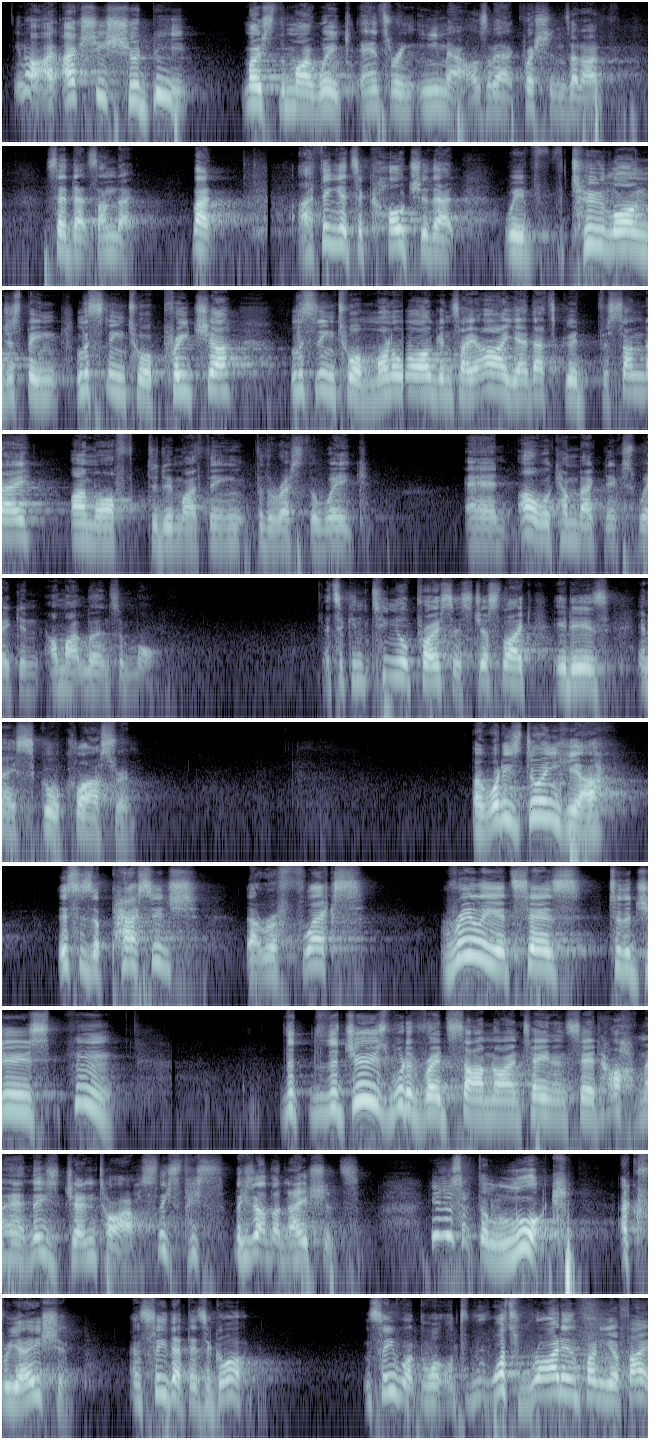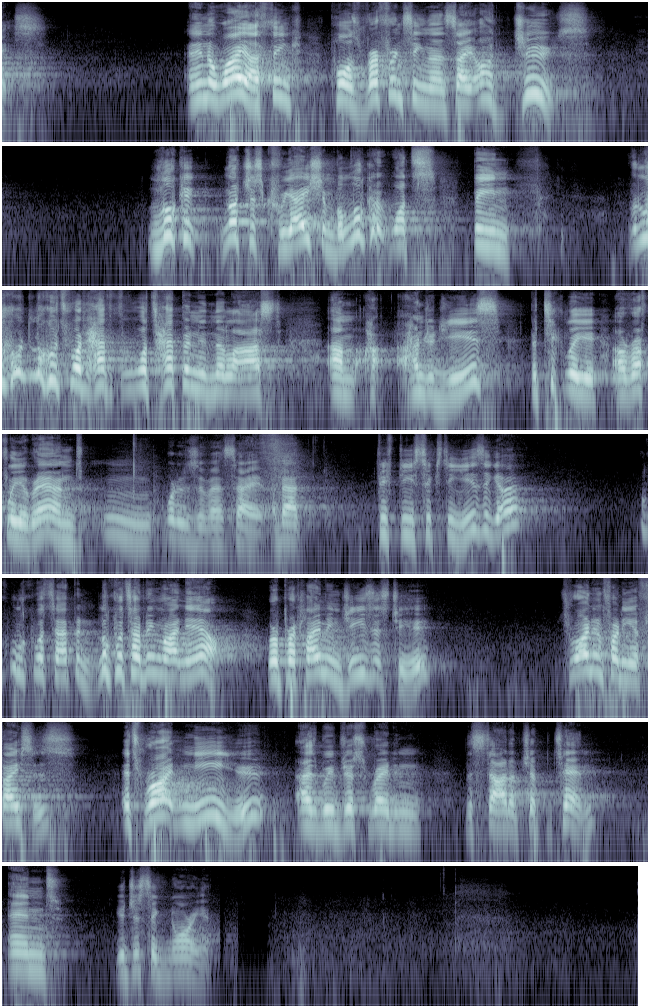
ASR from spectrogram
You know, I actually should be most of my week answering emails about questions that I've said that Sunday. But I think it's a culture that we've too long just been listening to a preacher, listening to a monologue and say, oh, yeah, that's good for Sunday. I'm off to do my thing for the rest of the week. And, oh, we'll come back next week and I might learn some more. It's a continual process, just like it is in a school classroom. But what he's doing here, this is a passage that reflects, really, it says to the Jews, hmm, the, the Jews would have read Psalm 19 and said, oh man, these Gentiles, these, these, these other nations, you just have to look at creation and see that there's a God and see what, what, what's right in front of your face. And in a way, I think Paul's referencing them and saying, oh, Jews, look at not just creation, but look at what's been, look, look at what hap- what's happened in the last um, 100 years, particularly uh, roughly around, mm, what does it say, about 50, 60 years ago. Look, look what's happened. Look what's happening right now. We're proclaiming Jesus to you. It's right in front of your faces. It's right near you, as we've just read in the start of chapter 10, and you're just ignoring it.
